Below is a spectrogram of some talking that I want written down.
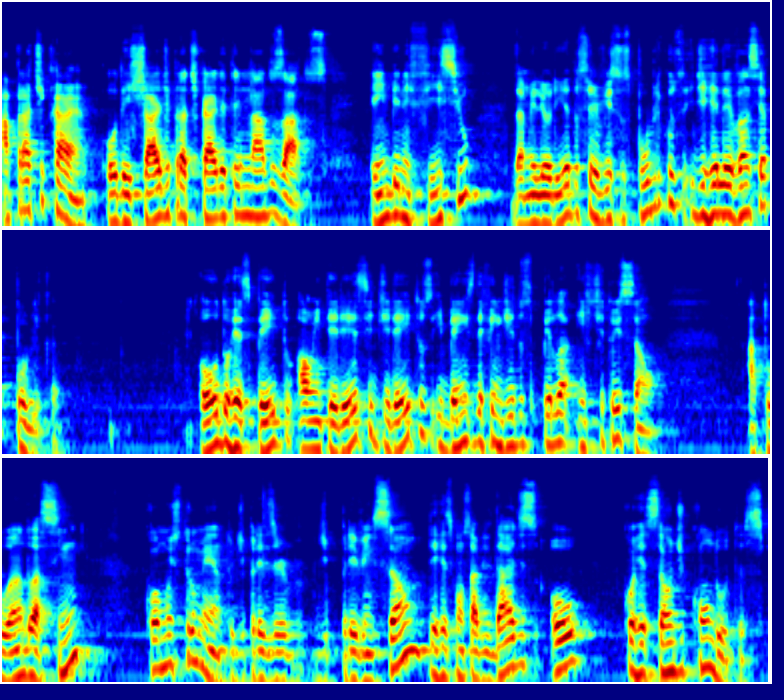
a praticar ou deixar de praticar determinados atos, em benefício da melhoria dos serviços públicos e de relevância pública ou do respeito ao interesse, direitos e bens defendidos pela instituição, atuando assim como instrumento de, de prevenção de responsabilidades ou correção de condutas.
